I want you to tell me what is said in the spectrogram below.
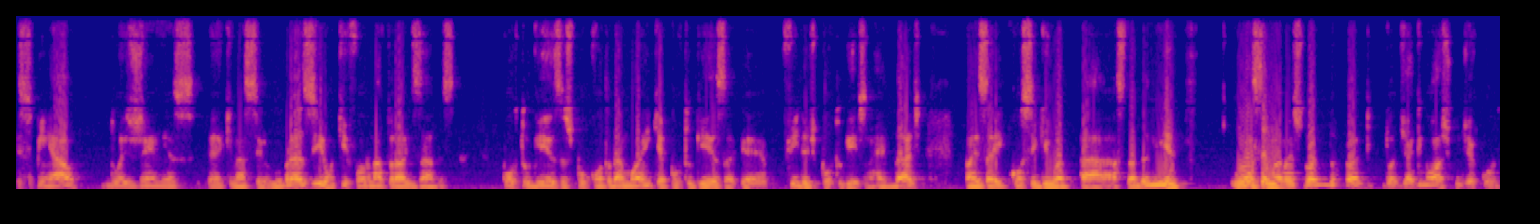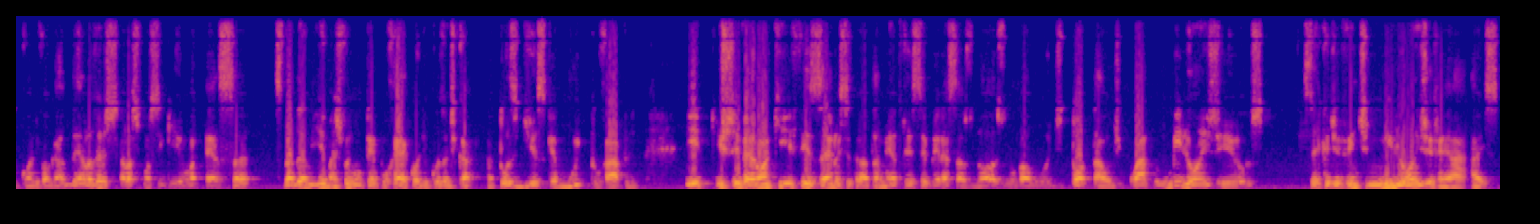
espinhal, duas gêmeas é, que nasceram no Brasil, que foram naturalizadas portuguesas por conta da mãe, que é portuguesa, que é filha de português na realidade, mas aí conseguiu a, a, a cidadania. Uma semana antes do, do, do, diagnóstico, de acordo com o advogado delas, eles, elas conseguiram essa cidadania, mas foi num tempo recorde, coisa de 14 dias, que é muito rápido, e estiveram aqui e fizeram esse tratamento, receberam essas doses no valor de total de 4 milhões de euros, cerca de 20 milhões de reais,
